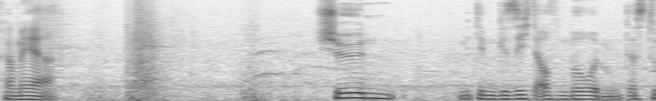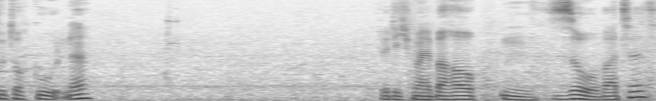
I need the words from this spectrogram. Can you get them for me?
Komm her. Schön mit dem Gesicht auf dem Boden. Das tut doch gut, ne? Würde ich mal behaupten. So, wartet.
